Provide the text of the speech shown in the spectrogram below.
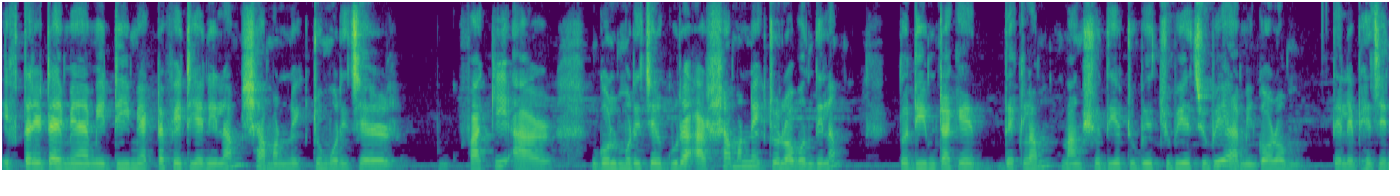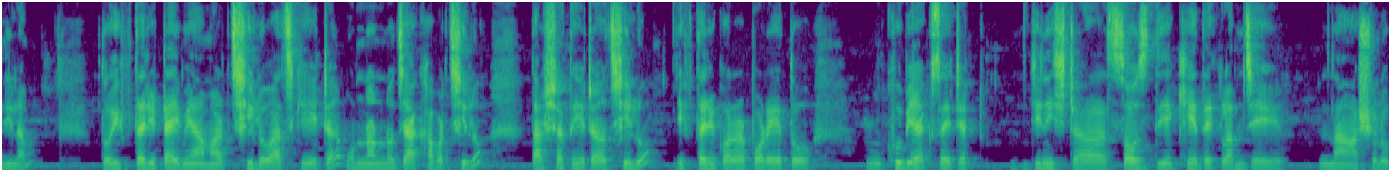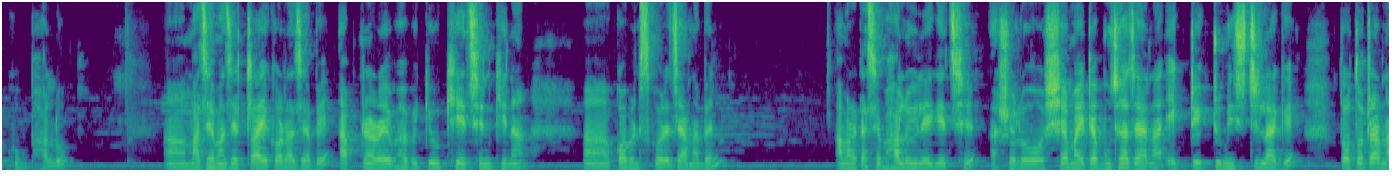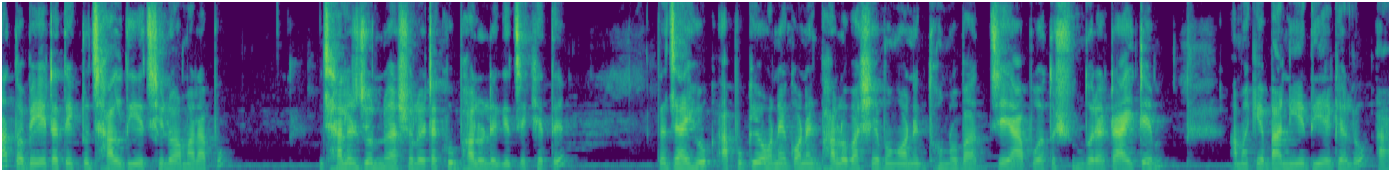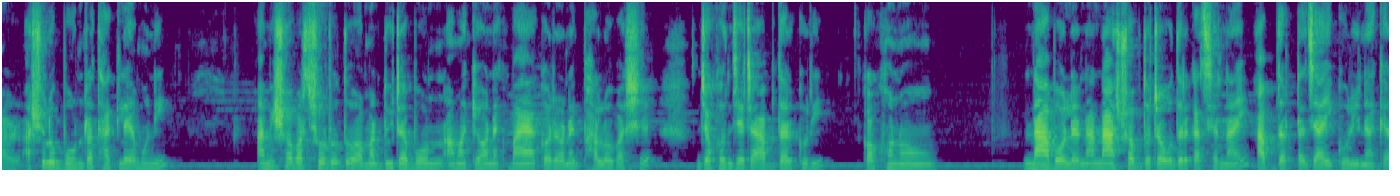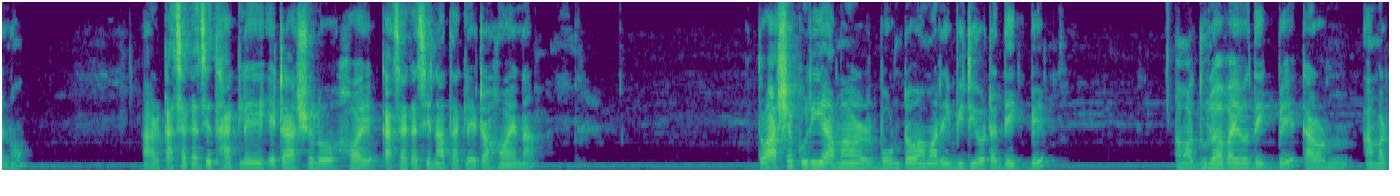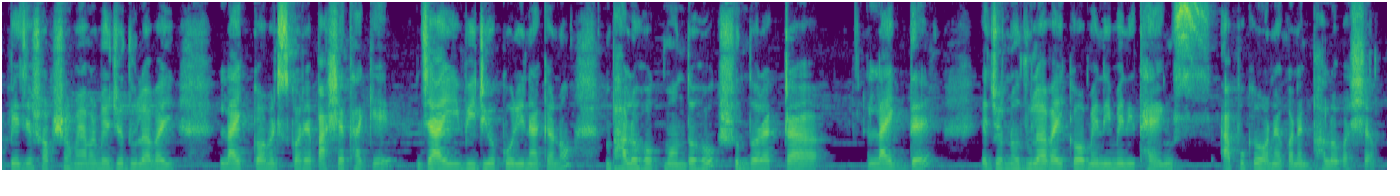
ইফতারি টাইমে আমি ডিম একটা ফেটিয়ে নিলাম, সামান্য একটু মরিচের ফাঁকি আর গোলমরিচের গুঁড়া আর সামান্য একটু লবণ দিলাম। তো ডিমটাকে দেখলাম, মাংস দিয়ে টুবিয়ে চুবিয়ে চুবিয়ে আমি গরম তেলে ভেজে নিলাম। তো ইফতারি টাইমে আমার ছিল আজকে এটা, অন্যান্য যা খাবার ছিল তার সাথে এটাও ছিল। ইফতারি করার পরে তো খুবই এক্সাইটেড জিনিসটা সস দিয়ে খেয়ে দেখলাম যে, না, আসলে খুব ভালো। মাঝে মাঝে ট্রাই করা যাবে। আপনারা এভাবে কেউ খেয়েছেন কি না কমেন্টস করে জানাবেন। আমার কাছে ভালোই লেগেছে। আসলে সেমাইটা বোঝা যায় না, একটু একটু মিষ্টি লাগে, ততটা না, তবে এটাতে একটু ঝাল দিয়েছিল আমার আপু। ঝালের জন্য আসলে এটা খুব ভালো লেগেছে খেতে। তা যাই হোক, আপুকে অনেক অনেক ভালোবাসে এবং অনেক ধন্যবাদ যে আপু এত সুন্দর একটা আইটেম আমাকে বানিয়ে দিয়ে গেল। আর আসলে বোনরা থাকলে এমনই। আমি সবার ছোট তো, আমার দুইটা বোন আমাকে অনেক মায়া করে, অনেক ভালোবাসে। যখন যেটা আবদার করি, কখনো না বলে না না শব্দটা ওদের কাছে নাই, আবদারটা যাই করি না কেন? আর কাছাকাছি থাকলে এটা আসলে হয়, কাছাকাছি না থাকলে এটা হয় না। তো আশা করি আমার বোনটাও আমার এই ভিডিওটা দেখবে, আমার দুলাভাইও দেখবে, কারণ আমার পেজে সবসময় আমার মেজো দুলাভাই লাইক কমেন্টস করে, পাশে থাকে, যাই ভিডিও করি না কেন, ভালো হোক, মন্দ হোক, সুন্দর একটা লাইক দেয়। এজন্য দুলাভাইকেও মেনি মেনি থ্যাংকস আপুকেও অনেক অনেক ভালোবাসা।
